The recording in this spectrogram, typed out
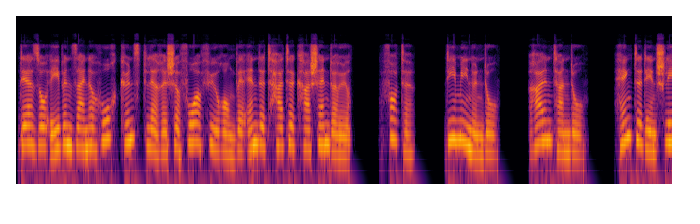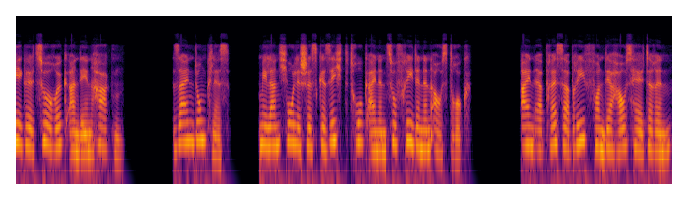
der soeben seine hochkünstlerische Vorführung beendet hatte crescendo, forte, diminuendo, rallentando, hängte den Schlegel zurück an den Haken. Sein dunkles, melancholisches Gesicht trug einen zufriedenen Ausdruck. Ein Erpresserbrief von der Haushälterin,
